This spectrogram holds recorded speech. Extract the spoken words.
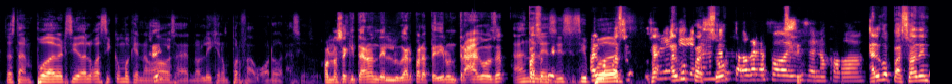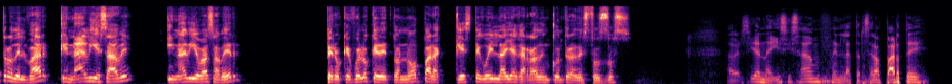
Entonces también pudo haber sido algo así como que no, Sí. o sea, no le dijeron por favor o gracias. güey. O no se quitaron del lugar para pedir un trago. O sea, Ándale, pasó- sí, sí, sí, algo pudo pasó, o sea, No algo pasó, un autógrafo y Sí. se enojó. algo pasó adentro del bar que nadie sabe y nadie va a saber, pero que fue lo que detonó para que este güey la haya agarrado en contra de estos dos. A ver si Anaís y Sam en la tercera parte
